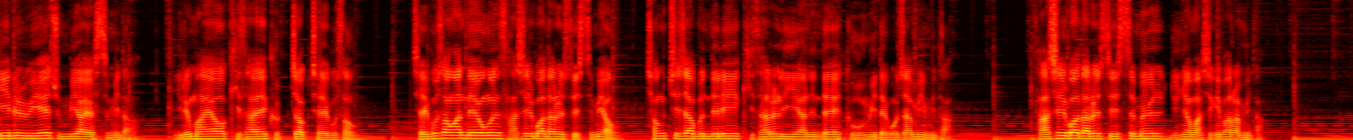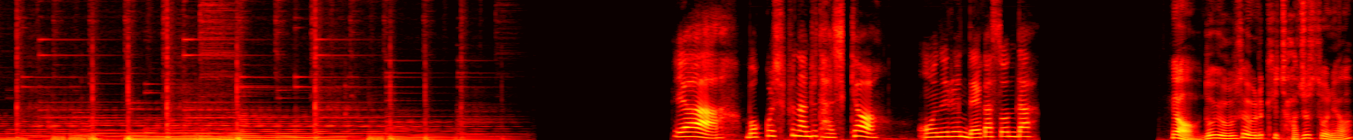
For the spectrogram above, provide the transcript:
이의를 위해 준비하였습니다. 이름하여 기사의 극적 재구성. 재구성한 내용은 사실과 다를 수 있으며 청취자분들이 기사를 이해하는 데 도움이 되고자 합니다. 사실과 다를 수 있음을 유념하시기 바랍니다. 야, 먹고 싶은 안주 다 시켜. 오늘은 내가 쏜다. 야, 너 요새 왜 이렇게 자주 쏘냐?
